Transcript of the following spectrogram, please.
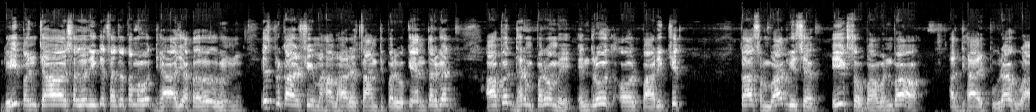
द्विपंचाशदिक शतमोध्याय इस प्रकार श्री महाभारत शांति पर्व के अंतर्गत आपद धर्म पर्व में इंद्रोत और पारीक्षित का संवाद विषयक एक सौ बावनवा अध्याय पूरा हुआ।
